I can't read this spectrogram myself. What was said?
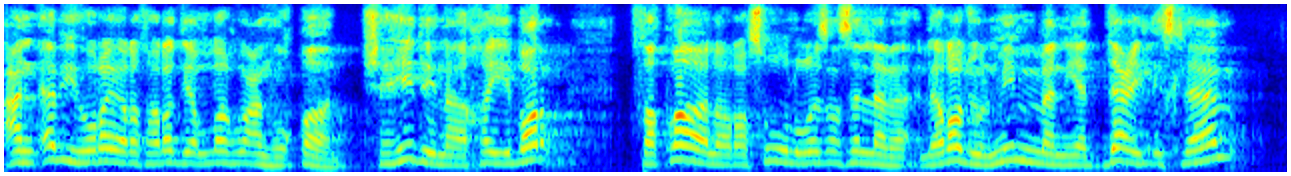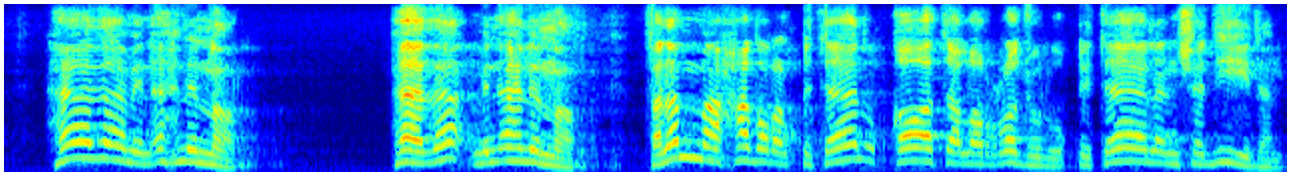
عن أبي هريرة رضي الله عنه قال شهدنا خيبر فقال رسول الله صلى الله عليه وسلم لرجل ممن يدعي الإسلام هذا من أهل النار. هذا من أهل النار. فلما حضر القتال قاتل الرجل قتالا شديدا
